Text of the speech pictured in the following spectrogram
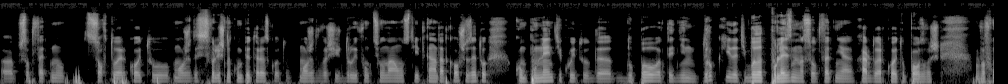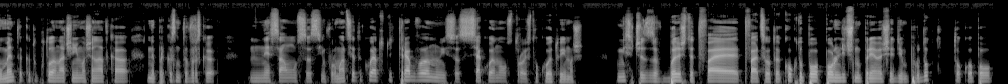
А, съответно, софтуер, който може да си свалиш на компютъра, с който може да вършиш други функционалности и така нататък. Общо взето компоненти, които да допълват един друг и да ти бъдат полезни на съответния хардуер, който ползваш в момента, като по този начин имаш една така непрекъсната връзка не само с информацията, която ти трябва, но и с всяко едно устройство, което имаш. Мисля, че за в бъдеще това е, това е целта. Колкото по, по-лично приемеш един продукт, толкова по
